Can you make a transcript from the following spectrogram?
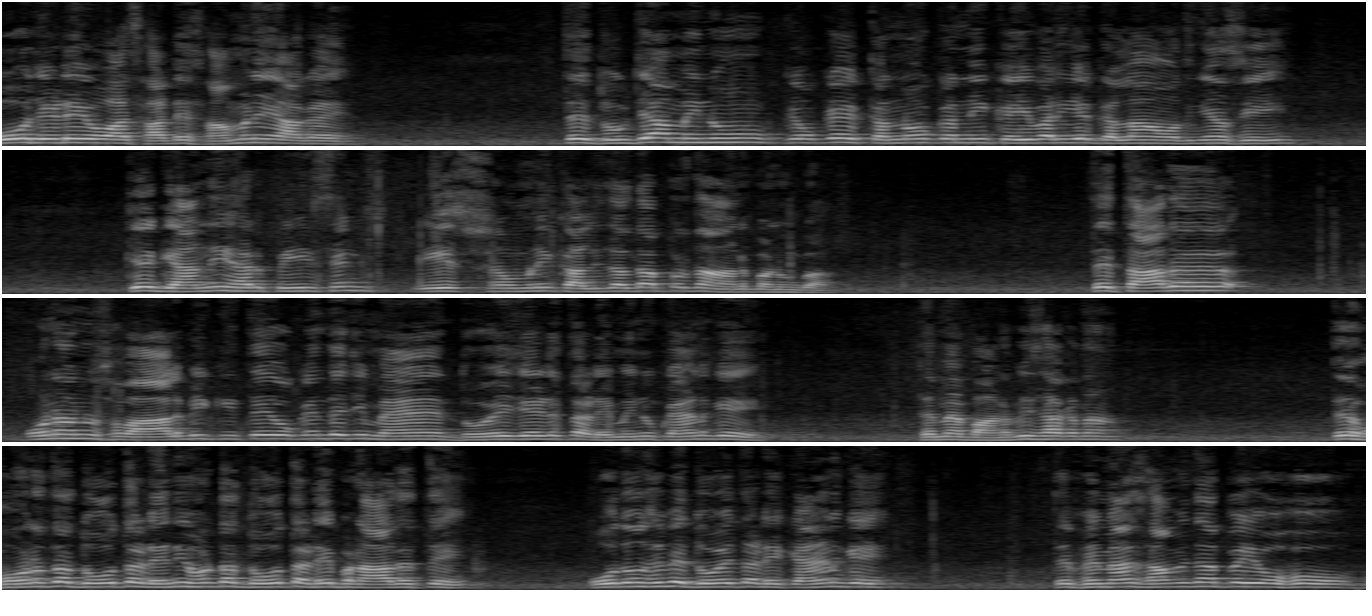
ਉਹ ਜਿਹੜੇ ਉਹ ਆ ਸਾਡੇ ਸਾਹਮਣੇ ਆ ਗਏ। ਤੇ ਦੂਜਾ ਮੈਨੂੰ, ਕਿਉਂਕਿ ਕੰਨੋ ਕੰਨੀ ਕਈ ਵਾਰੀ ਇਹ ਗੱਲਾਂ ਆਉਂਦੀਆਂ ਸੀ ਕਿ ਗਿਆਨੀ ਹਰਪ੍ਰੀਤ ਸਿੰਘ ਇਸ ਸ਼੍ਰੋਮਣੀ ਅਕਾਲੀ ਦਲ ਦਾ ਪ੍ਰਧਾਨ ਬਣੂਗਾ। ਤੇ ਤਦ ਉਹਨਾਂ ਨੂੰ ਸਵਾਲ ਵੀ ਕੀਤੇ, ਉਹ ਕਹਿੰਦੇ ਜੀ ਮੈਂ ਦੋਏ ਜਿਹੜੇ ਧੜੇ ਮੈਨੂੰ ਕਹਿਣਗੇ, ਤੇ ਮੈਂ ਬਣ ਵੀ ਸਕਦਾ। ਤੇ ਹੁਣ ਤਾਂ ਦੋ ਧੜੇ ਨਹੀਂ, ਹੁਣ ਤਾਂ ਦੋ ਧੜੇ ਬਣਾ ਦਿੱਤੇ। ਉਦੋਂ ਸੀ ਵੀ ਦੋਏ ਧੜੇ ਕਹਿਣਗੇ। ਤੇ ਫਿਰ ਮੈਂ ਸਮਝਦਾ ਭਈ ਉਹ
